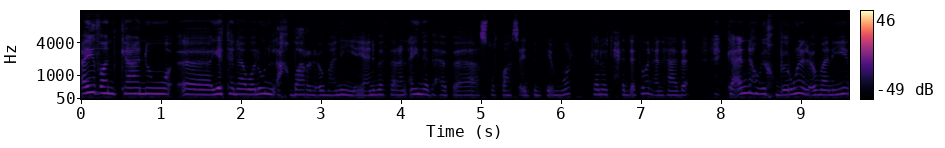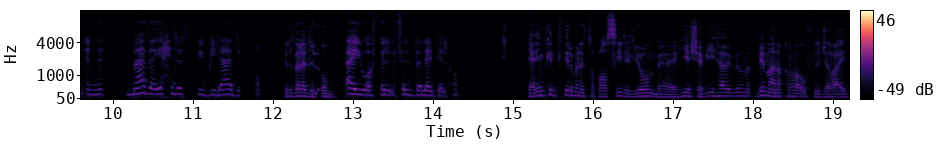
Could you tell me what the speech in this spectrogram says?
أيضا كانوا آه، يتناولون الأخبار العمانية. يعني مثلا أين ذهب السلطان سعيد بن تيمور؟ كانوا يتحدثون عن هذا. كأنهم يخبرون العمانيين أن ماذا يحدث في بلادكم. في البلد الأم. أيوه في في البلد الأم. يعني يمكن كثير من التفاصيل اليوم آه، هي شبيهة بما- نقرأه في الجرائد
